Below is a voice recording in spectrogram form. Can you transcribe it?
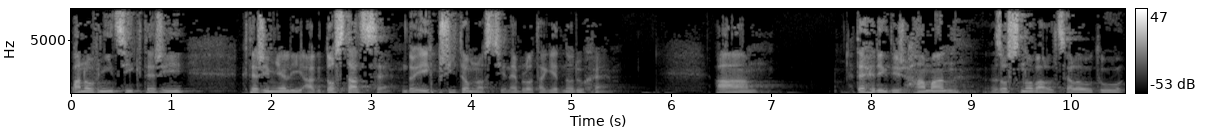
panovníci, kteří, kteří měli, a dostat se do jejich přítomnosti nebylo tak jednoduché. A tehdy, když Haman zosnoval celou tu,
